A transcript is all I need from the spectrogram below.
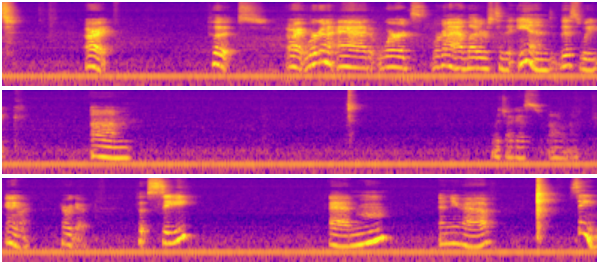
t. All right. Put. All right, we're going to add words, we're going to add letters to the end this week. Um, which I guess, I don't know. Anyway, here we go. Put C, add M, and you have seam.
